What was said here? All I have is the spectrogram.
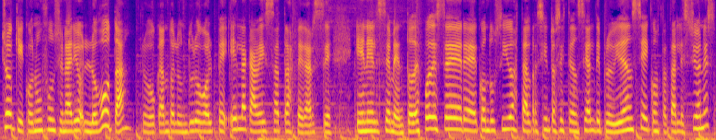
choque con un funcionario lo bota, provocándole un duro golpe en la cabeza tras pegarse en el cemento. Después de ser eh, conducido hasta el recinto asistencial de Providencia y constatar lesiones,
